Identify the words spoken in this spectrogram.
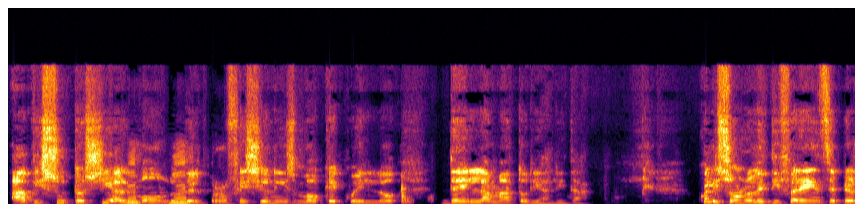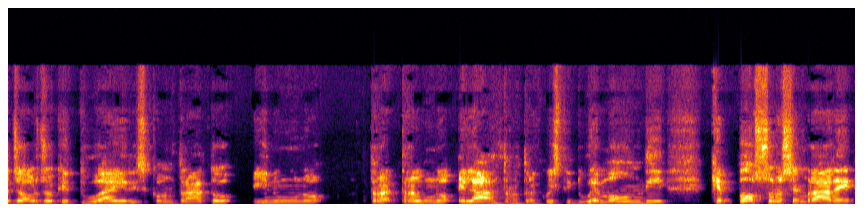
ha vissuto sia il mondo mm-hmm. del professionismo che quello dell'amatorialità. Quali sono le differenze per Giorgio che tu hai riscontrato in uno tra, tra, uno e l'altro, tra questi due mondi che possono sembrare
